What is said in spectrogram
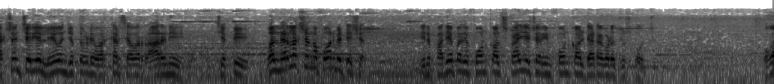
రక్షణ చర్యలు లేవని చెప్తే కూడా వర్కర్స్ ఎవరు రారని చెప్పి వాళ్ళు నిర్లక్ష్యంగా ఫోన్ పెట్టేశారు. ఈయన పదే పదే ఫోన్ కాల్స్ ట్రై చేశారు. ఈయన ఫోన్ కాల్ డేటా కూడా చూసుకోవచ్చు. ఒక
